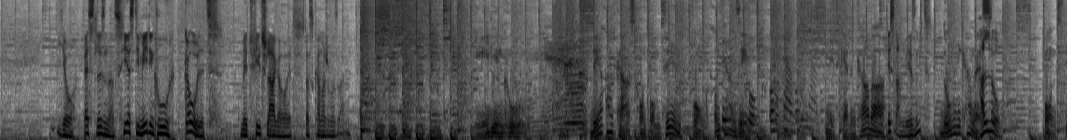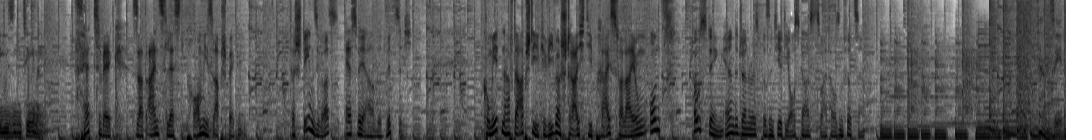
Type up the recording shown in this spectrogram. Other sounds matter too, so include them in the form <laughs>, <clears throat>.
Jo, Best Listeners. Hier ist die Medienkuh Gold. Mit viel Schlager heute. Das kann man schon mal sagen. Medienkuh der Podcast rund um Film, Funk und Fernsehen. Mit Kevin Körber. Ist anwesend. Dominik Hammes. Hallo. Und diesen Themen. Fett weg. Sat 1 lässt Promis abspecken. Verstehen Sie was? SWR wird witzig. Kometenhafter Abstieg. Viva streicht die Preisverleihung und Hosting. Ellen DeGeneres präsentiert die Oscars 2014. Fernsehen.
